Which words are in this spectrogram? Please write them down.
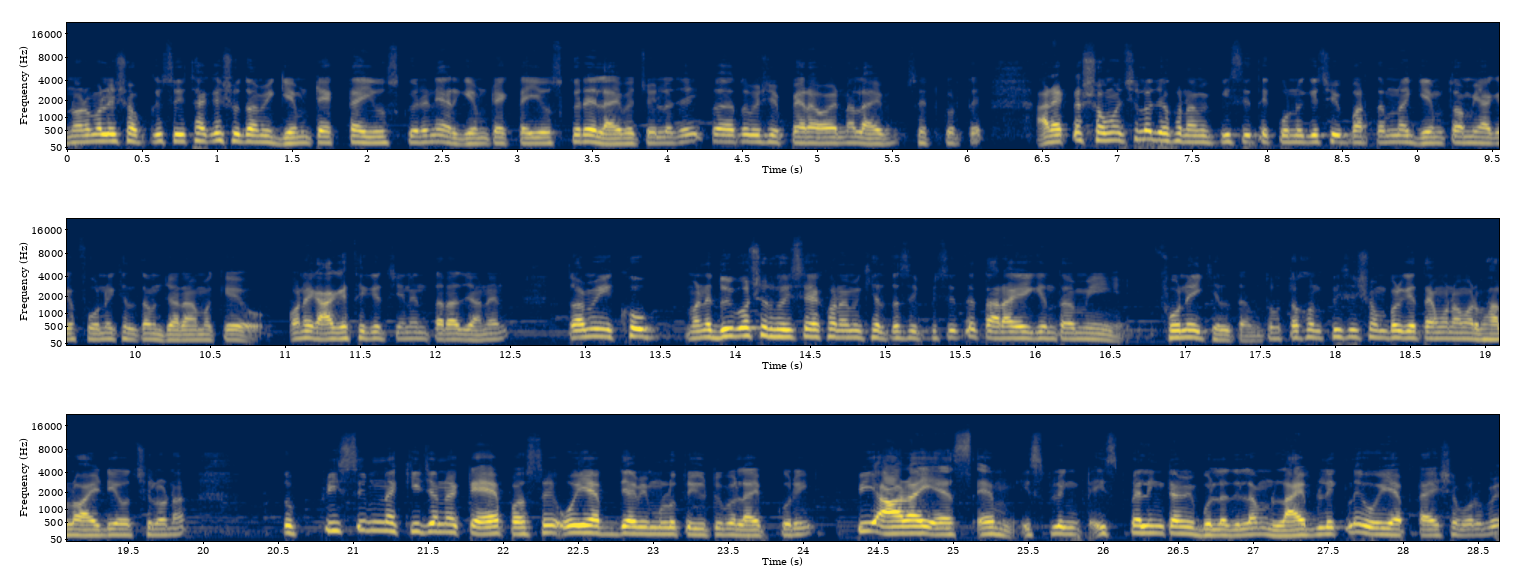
নর্মালি সব কিছুই থাকে, শুধু আমি গেমটা একটা ইউজ করে নিই। আর গেমটা একটা ইউজ করে লাইভে চলে যাই। তো এত বেশি প্যারা হয় না লাইভ সেট করতে। আর একটা সময় ছিল যখন আমি পিসিতে কোনো কিছুই পারতাম না। গেম তো আমি আগে ফোনে খেলতাম। যারা আমাকে অনেক আগে থেকে চেনেন, তারা জানেন। তো আমি খুব মানে দুই বছর হয়েছে এখন আমি খেলতেছি পিসিতে তার আগে কিন্তু আমি ফোনেই খেলতাম। তো তখন পিসি সম্পর্কে তেমন আমার ভালো আইডিয়াও ছিল না। তো প্রিসিম না কি যেন একটা অ্যাপ আছে, ওই অ্যাপ দিয়ে আমি মূলত ইউটিউবে লাইভ করি। P R I S M spelling স্পেলিংটা আমি বলে দিলাম। লাইভ লিখলে ওই অ্যাপটা এসে পড়বে।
